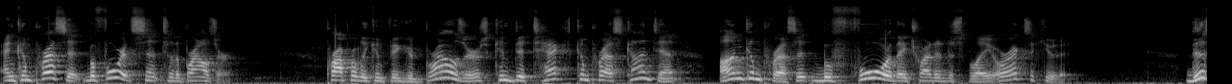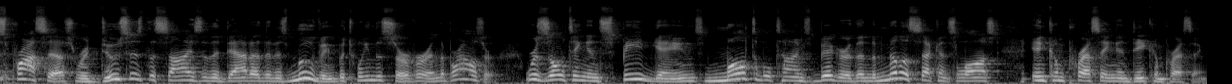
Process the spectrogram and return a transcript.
and compress it before it's sent to the browser. Properly configured browsers can detect compressed content, uncompress it before they try to display or execute it. This process reduces the size of the data that is moving between the server and the browser, resulting in speed gains multiple times bigger than the milliseconds lost in compressing and decompressing.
